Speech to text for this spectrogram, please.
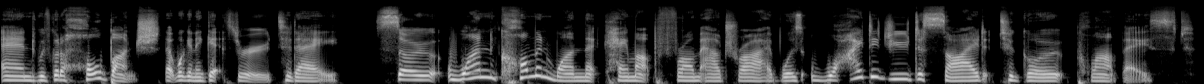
and we've got a whole bunch that we're going to get through today. So, one common one that came up from our tribe was why did you decide to go plant based?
